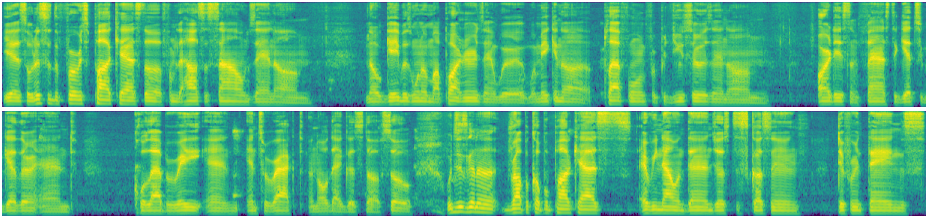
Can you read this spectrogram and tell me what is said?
Yeah, so this is the first podcast uh, from the House of Sounds, and um, you know, Gabe is one of my partners, and we're we're making a platform for producers and um, artists and fans to get together and collaborate and interact and all that good stuff. So we're just gonna drop a couple podcasts every now and then, just discussing different things.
